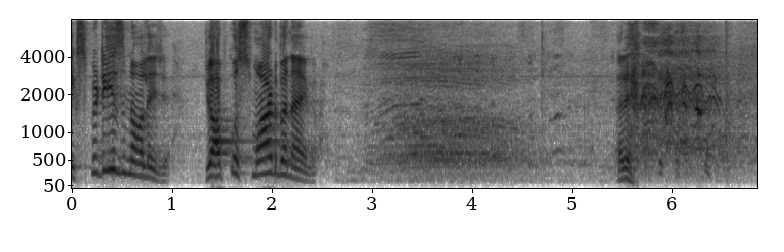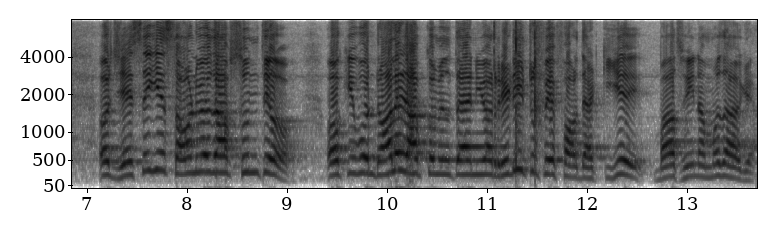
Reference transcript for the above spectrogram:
एक्सपर्टीज नॉलेज है जो आपको स्मार्ट बनाएगा अरे और जैसे ये साउंड वेव्स आप सुनते हो ओके वो नॉलेज आपको मिलता है and you are ready to pay for that कि ये बात हुई ना मजा आ गया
